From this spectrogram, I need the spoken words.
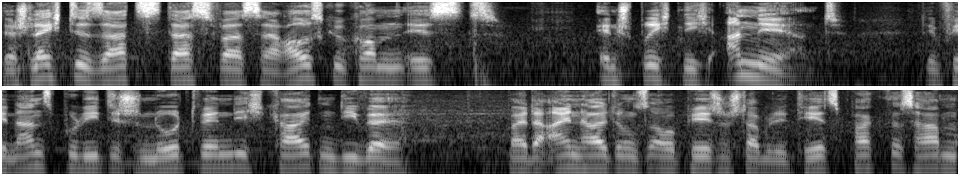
Der schlechte Satz, das, was herausgekommen ist, entspricht nicht annähernd den finanzpolitischen Notwendigkeiten, die wir bei der Einhaltung des Europäischen Stabilitätspaktes haben.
